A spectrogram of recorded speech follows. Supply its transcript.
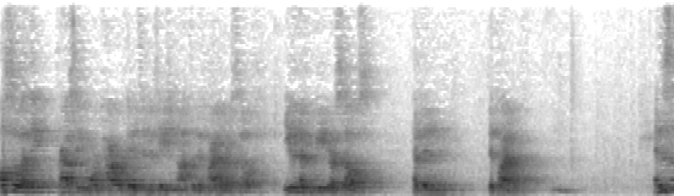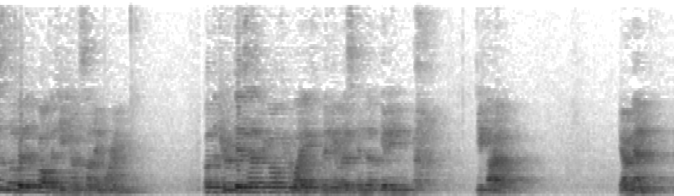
Also, I think perhaps even more powerfully, it's an invitation not to defile ourselves, even if we ourselves have been defiled. And this is a little bit difficult to teach on Sunday morning. But the truth is, as we go through life, many of us end up getting defiled. Young men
